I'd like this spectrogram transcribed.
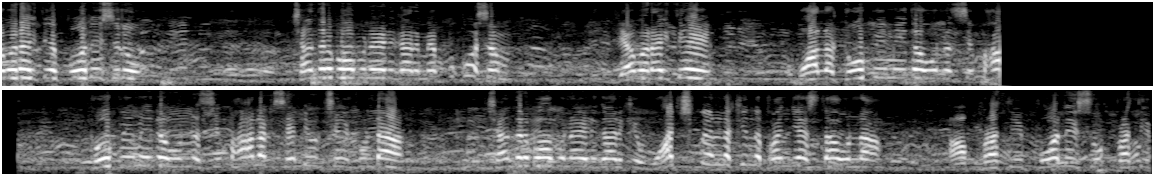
ఎవరైతే పోలీసులు చంద్రబాబు నాయుడు గారి మెప్పు కోసం ఎవరైతే వాళ్ళ టోపీ మీద ఉన్న సింహ టోపీ మీద ఉన్న సింహాలకు సెల్యూట్ చేయకుండా చంద్రబాబు నాయుడు గారికి వాచ్మెన్ల కింద పనిచేస్తా ఉన్నా ఆ ప్రతి పోలీసు ప్రతి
